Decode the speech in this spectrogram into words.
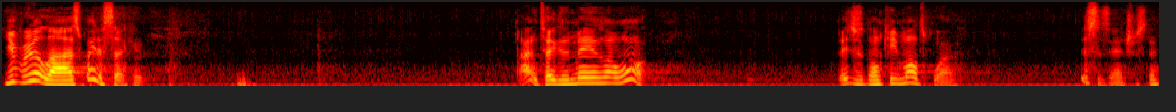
You realize, wait a second, I can take as many as I want. They're just to keep multiplying. This is interesting.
